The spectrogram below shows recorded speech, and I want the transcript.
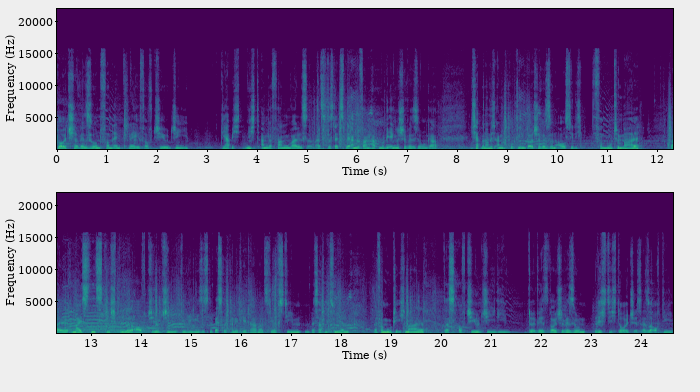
deutsche Version von Enclave auf GOG. Die habe ich nicht angefangen, weil es, als ich das Let's Play angefangen habe, nur die englische Version gab. Ich habe mir noch nicht angeguckt, wie die deutsche Version aussieht. Ich vermute mal, weil meistens die Spiele auf GOG, die Releases, eine bessere Qualität haben als die auf Steam und besser funktionieren. Äh, vermute ich mal, dass auf GOG die deutsche Version richtig deutsch ist. Also auch die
